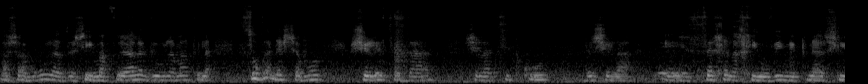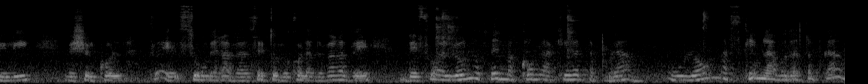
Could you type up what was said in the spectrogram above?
מה שאמרו לה זה שהיא מפריעה לגאולה, אמרתי לה, סוג הנשמות של עץ הדעת, של הצדקות ושל השכל החיובי מפני השלילי ושל כל אה, סור מרע ועשה טוב וכל הדבר הזה, בפועל לא נותן מקום להכיר את הפגם. הוא לא מסכים לעבודת הפגם.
